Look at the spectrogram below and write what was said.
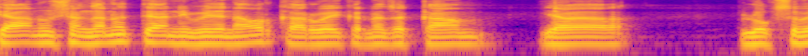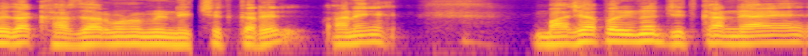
त्या अनुषंगानं त्या निवेदनावर कारवाई करण्याचं काम या लोकसभेचा खासदार म्हणून मी निश्चित करेल. आणि माझ्या परीनं जितका न्याय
